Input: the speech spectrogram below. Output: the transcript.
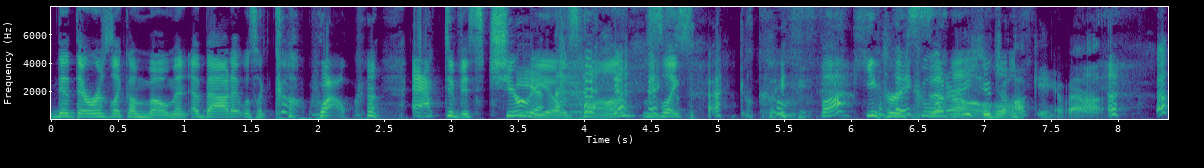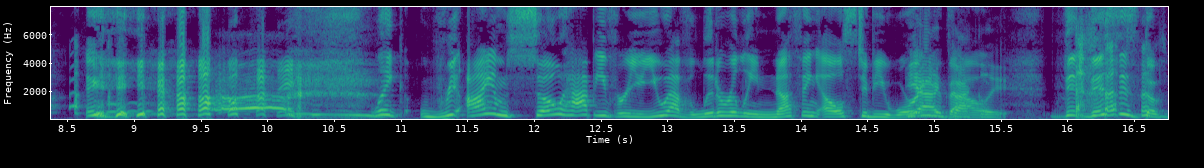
that there was like a moment about it. it was like, wow, activist Cheerios, huh? It was like, go fuck yourself. Like what are you talking about? like re- I am so happy for you. You have literally nothing else to be worried Yeah, about. Th- this is the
